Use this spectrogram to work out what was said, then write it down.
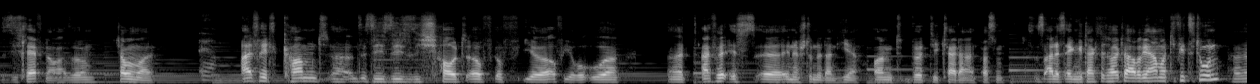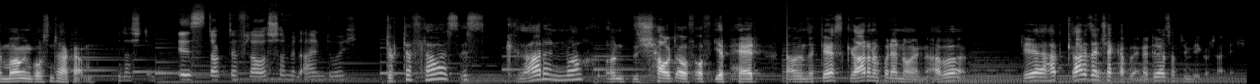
Sie schläft noch, also schauen wir mal. Ja. Alfred kommt, äh, sie, sie, sie schaut auf, auf, ihre, auf ihre Uhr. Äh, Alfred ist äh, in einer Stunde dann hier und wird die Kleider anpassen. Das ist alles eng getaktet heute, aber wir haben heute viel zu tun, weil wir morgen einen großen Tag haben. Das stimmt. Ist Dr. Flowers schon mit allen durch? Dr. Flowers ist gerade noch und sie schaut auf, auf ihr Pad und sagt, der ist gerade noch bei der neuen, aber der hat gerade seinen Checkup beendet, der ist auf dem Weg wahrscheinlich.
